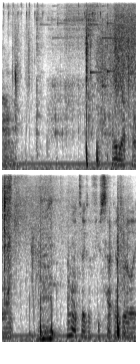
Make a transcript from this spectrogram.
I don't know. Maybe I'll kill one. It only takes a few seconds, really.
